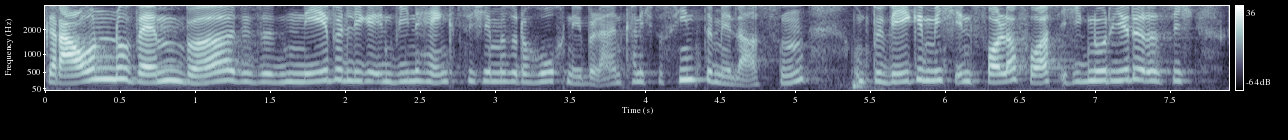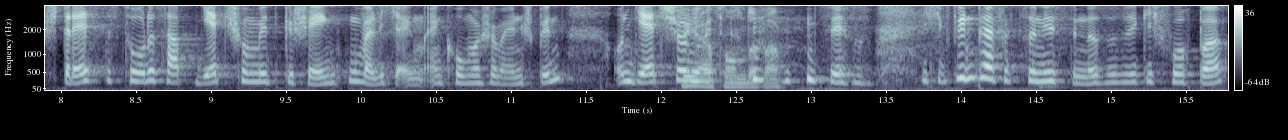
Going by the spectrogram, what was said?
grauen November, diese nebelige, in Wien hängt sich immer so der Hochnebel ein, kann ich das hinter mir lassen und bewege mich in voller Force. Ich ignoriere, dass ich Stress des Todes habe, jetzt schon mit Geschenken, weil ich ein, ein komischer Mensch bin und jetzt schon Sehr mit, sonderbar. sehr so. Ich bin Perfektionistin, das ist wirklich furchtbar.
